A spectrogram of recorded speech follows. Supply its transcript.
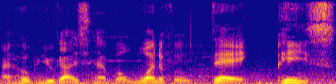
I hope you guys have a wonderful day. Peace.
